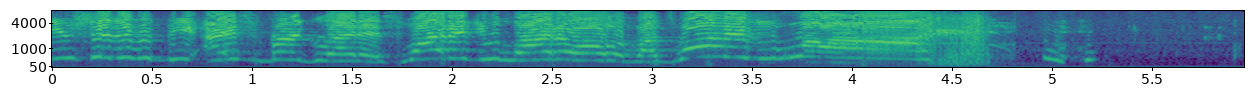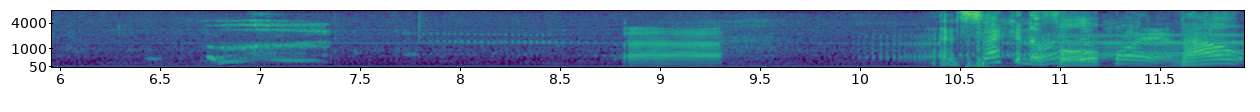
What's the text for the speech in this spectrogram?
you said it would be iceberg lettuce. Why did you lie to all of us? Why did you lie? Uh, And second of all, they playing? Battle,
